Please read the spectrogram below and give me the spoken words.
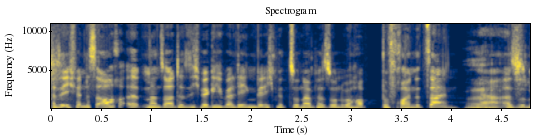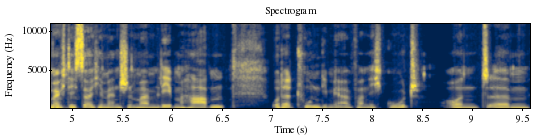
Also ich finde es auch, äh, man sollte sich wirklich überlegen, will ich mit so einer Person überhaupt befreundet sein? Ja, ja also absolut. möchte ich solche Menschen in meinem Leben haben oder tun die mir einfach nicht gut? Und ähm,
